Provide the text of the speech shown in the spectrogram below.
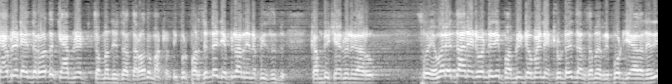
క్యాబినెట్ అయిన తర్వాత క్యాబినెట్ సంబంధించిన తర్వాత మాట్లాడు ఇప్పుడు పర్సంటేజ్ చెప్పినారు నిన్న పీసీ కమిటీ చైర్మన్ గారు. సో ఎవరెంత అనేటువంటిది పబ్లిక్ డొమైన్ ఎట్లుంటుంది దానికి సంబంధించి రిపోర్ట్ చేయాలనేది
